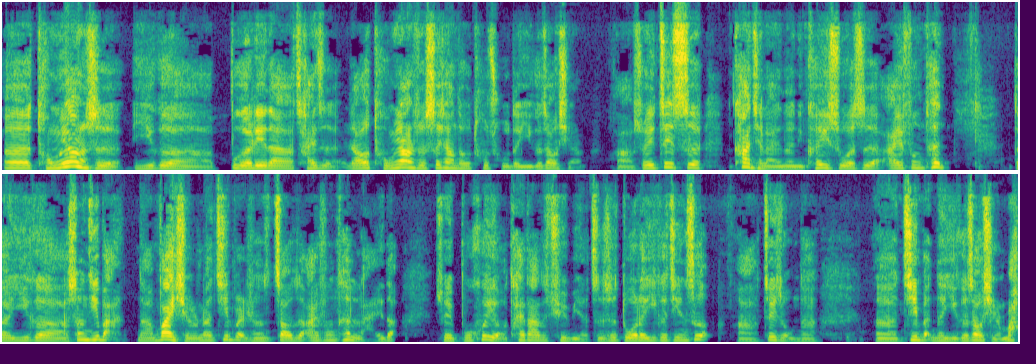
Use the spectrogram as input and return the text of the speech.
呃，同样是一个玻璃的材质，然后同样是摄像头突出的一个造型啊，所以这次看起来呢，你可以说是 iPhone Ten 的一个升级版，那外形呢基本上是照着 iPhone Ten 来的，所以不会有太大的区别，只是多了一个金色啊这种的，呃，基本的一个造型吧。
